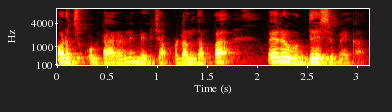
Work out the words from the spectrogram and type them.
పరుచుకుంటారని మీకు చెప్పడం తప్ప వేరే ఉద్దేశమే కాదు.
